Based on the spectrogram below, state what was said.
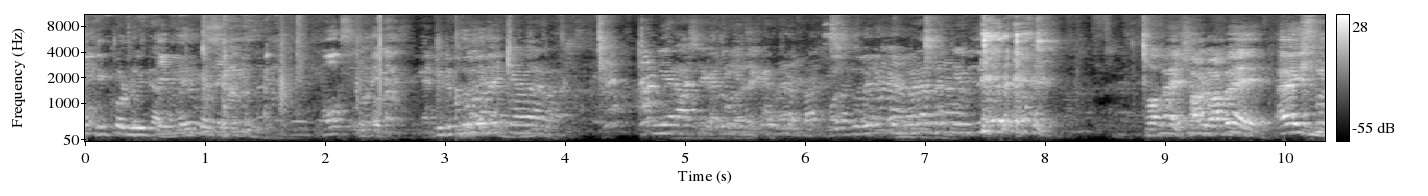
কি করল আমি এর আশে গেলে ক্যামেরা টেবিলে হবে শর্ট হবে। এই স্কুল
